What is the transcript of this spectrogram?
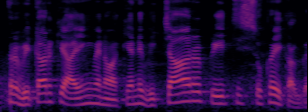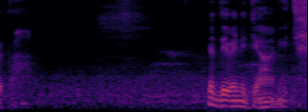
ඒතර විතර්කය අයින් වෙනවා කියන්නේ විචාර ප්‍රීති සුඛ එකග්ගතා. ඒ දෙවෙනි ධානයේදී.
